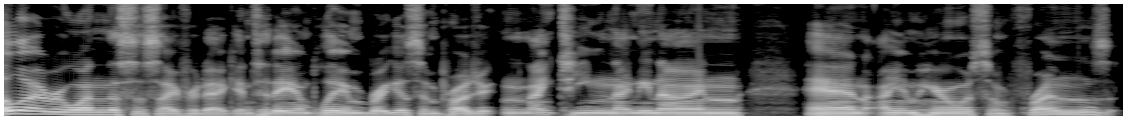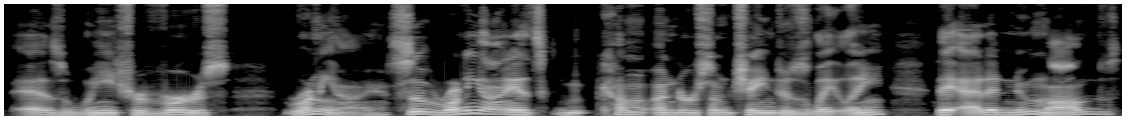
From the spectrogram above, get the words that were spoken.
Hello everyone, this is CipherDec, and today I'm playing Bregus in Project 1999, and I am here with some friends as we traverse Runnyeye. So Runnyeye has come under some changes lately. They added new mobs,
